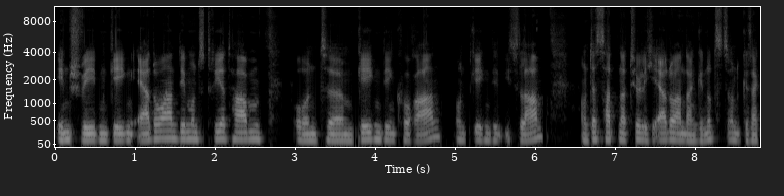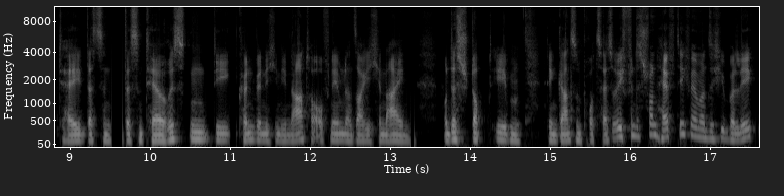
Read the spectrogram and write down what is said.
in Schweden gegen Erdogan demonstriert haben und ähm, gegen den Koran und gegen den Islam. Und das hat natürlich Erdogan dann genutzt und gesagt, hey, das sind, das sind Terroristen, die können wir nicht in die NATO aufnehmen, dann sage ich nein. Und das stoppt eben den ganzen Prozess. Und ich finde es schon heftig, wenn man sich überlegt,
